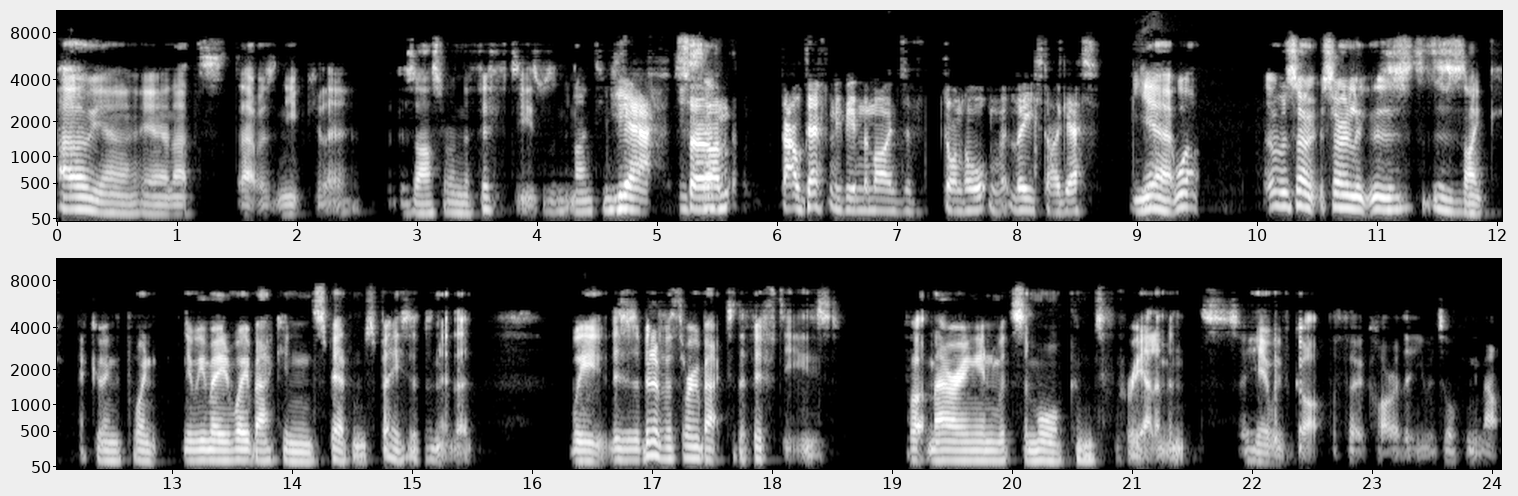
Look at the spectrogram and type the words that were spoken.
Oh yeah, yeah, that's that was nuclear disaster in the fifties, wasn't it? Nineteen. Yeah, so um, that'll definitely be in the minds of Don Houghton, at least, I guess. Yeah, well, so so Luke, this, this is like echoing the point we made way back in Spearhead from Space, isn't it? That we this is a bit of a throwback to the fifties, but marrying in with some more contemporary elements. So here we've got the folk horror that you were talking about,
